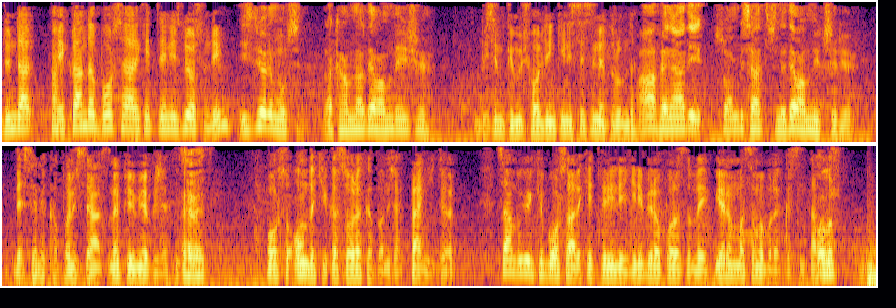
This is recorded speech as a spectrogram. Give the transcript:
Dündar ekranda borsa hareketlerini izliyorsun değil mi? İzliyorum Muhsin. Rakamlar devamlı değişiyor. Bizim Gümüş Holding'in hissesi ne durumda? Aa fena değil. Son bir saat içinde devamlı yükseliyor. Desene kapanış seansına prim yapacak. Evet. Borsa 10 dakika sonra kapanacak. Ben gidiyorum. Sen bugünkü borsa hareketleriyle ilgili bir rapor hazırlayıp yarın masama bırakırsın tamam mı? Olur.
